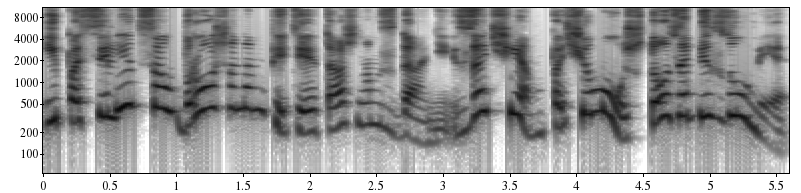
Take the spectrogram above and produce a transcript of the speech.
и поселиться в брошенном пятиэтажном здании. Зачем? Почему? Что за безумие?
